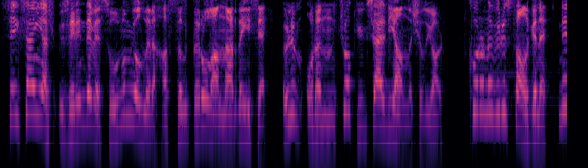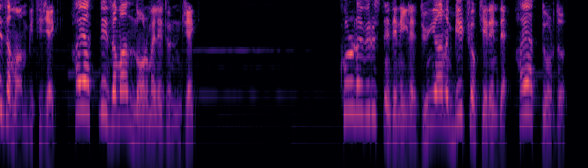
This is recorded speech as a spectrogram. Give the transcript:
80 yaş üzerinde ve solunum yolları hastalıkları olanlarda ise ölüm oranının çok yükseldiği anlaşılıyor. Koronavirüs salgını ne zaman bitecek? Hayat ne zaman normale dönecek? Koronavirüs nedeniyle dünyanın birçok yerinde hayat durdu.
